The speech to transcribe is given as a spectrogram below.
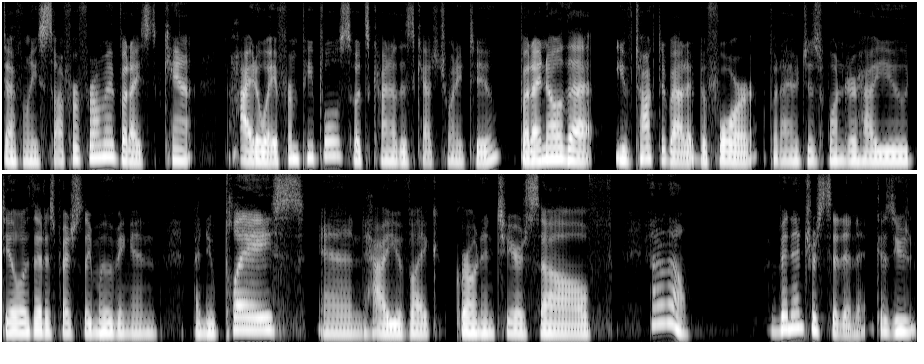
definitely suffer from it. But I can't hide away from people, so it's kind of this catch twenty two. But I know that you've talked about it before, but I just wonder how you deal with it, especially moving in a new place and how you've like grown into yourself. I don't know. I've been interested in it because you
